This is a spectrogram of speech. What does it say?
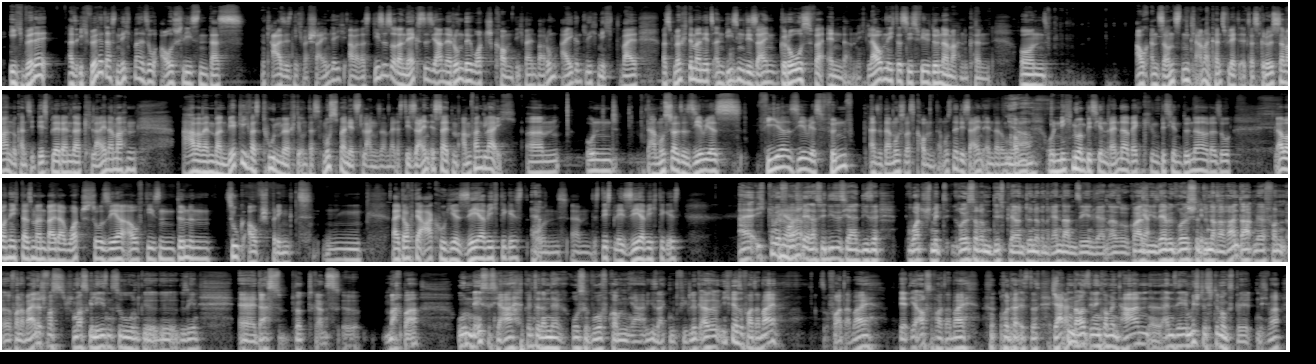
ich würde, also ich würde das nicht mal so ausschließen, dass, klar, es ist nicht wahrscheinlich, aber dass dieses oder nächstes Jahr eine Runde Watch kommt. Ich meine, warum eigentlich nicht? Weil, was möchte man jetzt an diesem Design groß verändern? Ich glaube nicht, dass sie es viel dünner machen können. Und auch ansonsten, klar, man könnte es vielleicht etwas größer machen, du kannst die Displayränder kleiner machen, aber wenn man wirklich was tun möchte, und das muss man jetzt langsam, weil das Design ist seit dem Anfang gleich, ähm, und da muss also Series 4, Series 5, also da muss was kommen, da muss eine Designänderung Ja. kommen und nicht nur ein bisschen Ränder weg, ein bisschen dünner oder so. Ich glaube auch nicht, dass man bei der Watch so sehr auf diesen dünnen Zug aufspringt, Mm, weil doch der Akku hier sehr wichtig ist Ja. und ähm, das Display sehr wichtig ist. Äh, Ich kann mir Ja. vorstellen, dass wir dieses Jahr diese Watch mit größerem Display und dünneren Rändern sehen werden. Also quasi Ja, selbe Größe, stimmt. dünnerer Rand. Da hatten wir von, äh, von einer Weile schon was, schon was gelesen zu und ge, ge, gesehen. Äh, das wirkt ganz äh, machbar. Und nächstes Jahr könnte dann der große Wurf kommen. Ja, wie gesagt, mit viel Glück. Also ich wäre sofort dabei. Sofort dabei. Werdet ihr auch sofort dabei? Oder ist das? Wir hatten Spannend. bei uns in den Kommentaren äh, ein sehr gemischtes Stimmungsbild, nicht wahr?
